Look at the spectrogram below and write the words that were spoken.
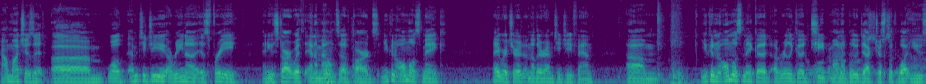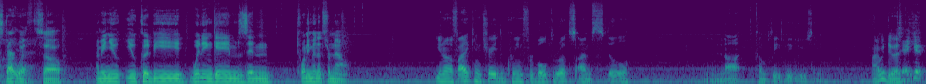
How much is it? Um, well, MTG Arena is free, and you start with an amount of cards. You can almost make. Hey, Richard, another MTG fan. Um, you can almost make a, a really good cheap mono blue deck just with what you start with. So, I mean, you you could be winning games in 20 minutes from now. You know, if I can trade the queen for both rooks, I'm still not completely losing. I would do it. Take it.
